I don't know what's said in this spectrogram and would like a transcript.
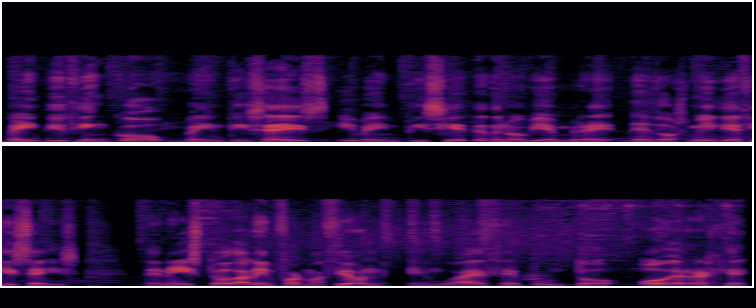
25, 26 y 27 de noviembre de 2016. Tenéis toda la información en guaece.org.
